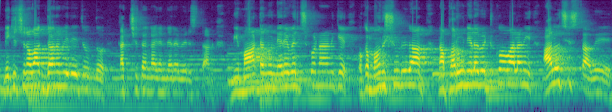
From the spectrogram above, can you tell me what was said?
నీకు ఇచ్చిన వాగ్దానం ఏదైతే ఉందో ఖచ్చితంగా ఆయన నెరవేరుస్తాడు. నీ మాటను నెరవేర్చుకోవడానికి ఒక మనుషుడిగా నా పరువు నిలబెట్టుకోవాలని ఆలోచిస్తావే.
